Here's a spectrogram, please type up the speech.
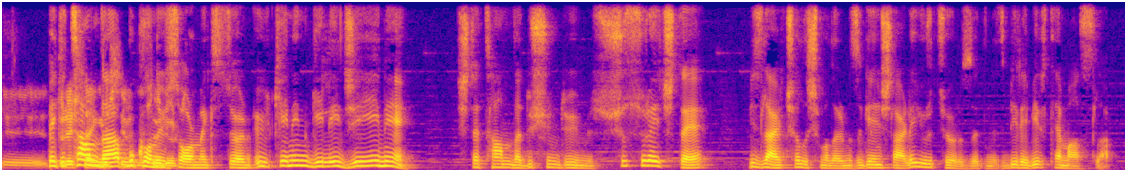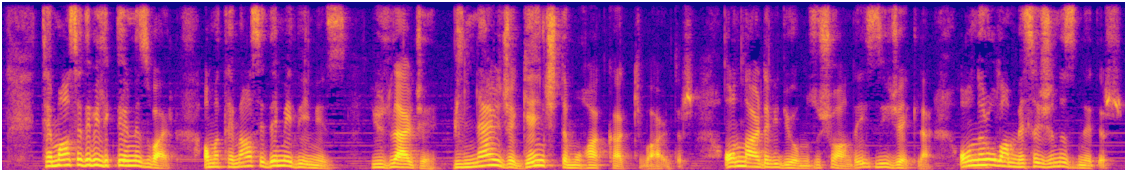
e, Peki tam da bu konuyu söylüyorum. sormak istiyorum. Ülkenin geleceğini işte tam da düşündüğümüz şu süreçte bizler çalışmalarımızı gençlerle yürütüyoruz dediniz birebir temasla. Temas edebildikleriniz var ama temas edemediğiniz yüzlerce, binlerce genç de muhakkak ki vardır. Onlar da videomuzu şu anda izleyecekler. Onlara olan mesajınız nedir?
